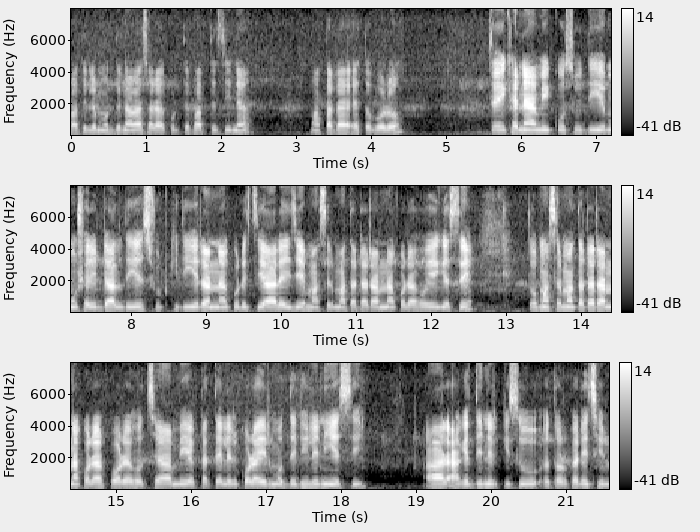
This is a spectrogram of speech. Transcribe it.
পাতিলের মধ্যে নাড়াচাড়া করতে পারতেছি না। মাথাটা এত বড়। তো এখানে আমি কচু দিয়ে, মশারির ডাল দিয়ে, শুটকি দিয়ে রান্না করেছি। আর এই যে মাছের মাথাটা রান্না করা হয়ে গেছে। তো মাছের মাথাটা রান্না করার পরে হচ্ছে আমি একটা তেলের কড়াইয়ের মধ্যে ঢেলে নিয়েছি। আর আগের দিনের কিছু তরকারি ছিল,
